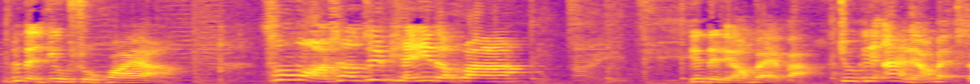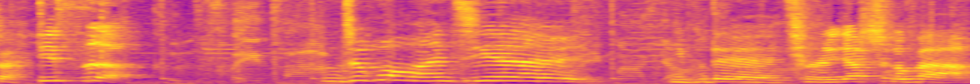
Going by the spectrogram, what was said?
你不得订束花呀？从网上最便宜的花也得两百吧？就给你按两百算。第四，你这逛完街，你不得请人家吃个饭？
